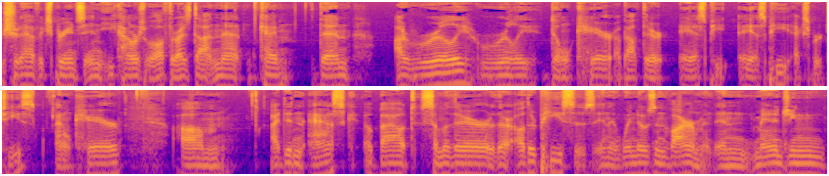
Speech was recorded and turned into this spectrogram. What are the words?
should have experience in e-commerce with authorized.net. Okay, then I really, really don't care about their ASP ASP expertise. I don't care. Um, I didn't ask about some of their, their other pieces in a Windows environment and managing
